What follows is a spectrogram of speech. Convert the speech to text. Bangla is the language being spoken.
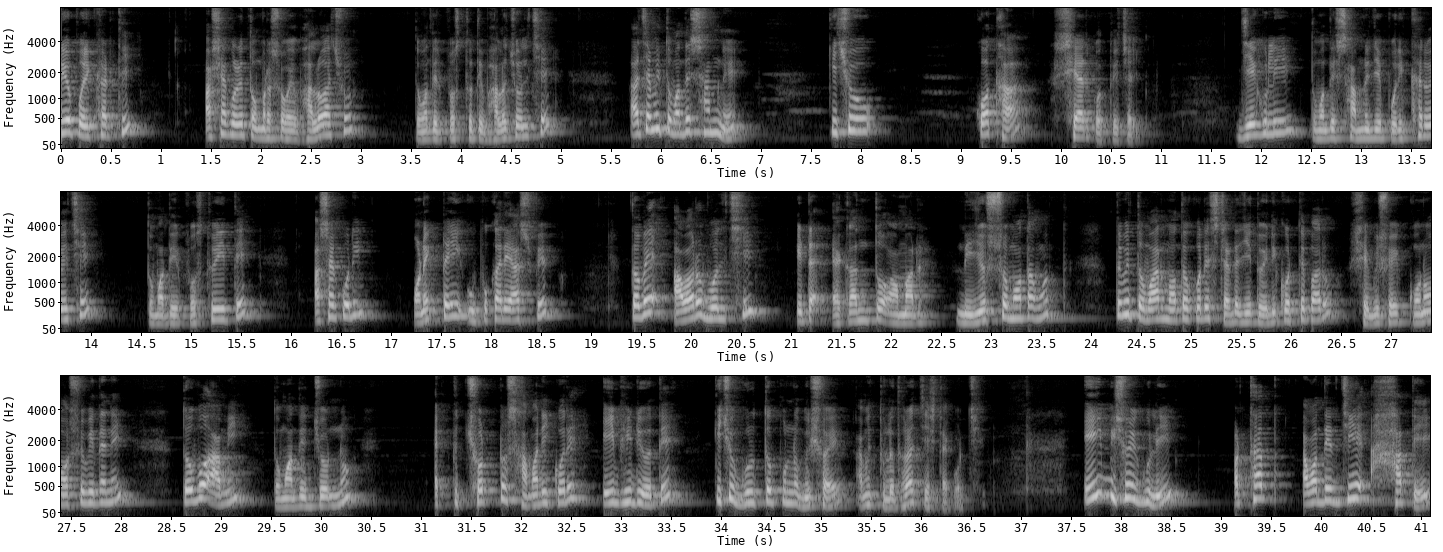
প্রিয় পরীক্ষার্থী, আশা করি তোমরা সবাই ভালো আছো। তোমাদের প্রস্তুতি ভালো চলছে। আজ আমি তোমাদের সামনে কিছু কথা শেয়ার করতে চাই। যেগুলি তোমাদের সামনে যে পরীক্ষা রয়েছে, তোমাদের প্রস্তুতিতে আশা করি অনেকটাই উপকারে আসবে। তবে আবারও বলছি, এটা একান্ত আমার নিজস্ব মতামত। তুমি তোমার মতো করে স্ট্র্যাটেজি তৈরি করতে পারো, সে বিষয়ে কোনো অসুবিধা নেই। তবু আমি তোমাদের জন্য একটু ছোট্ট সামারি করে এই ভিডিওতে কিছু গুরুত্বপূর্ণ বিষয়ে আমি তুলে ধরার চেষ্টা করছি। এই বিষয়গুলি, অর্থাৎ আমাদের যে হাতে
